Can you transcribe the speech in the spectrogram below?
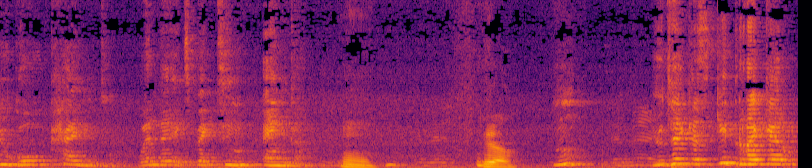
you go kind, when they're expecting anger, Mm. Yeah. Hmm? you take a skid record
